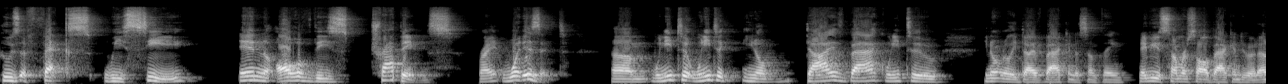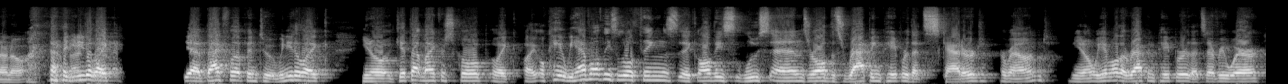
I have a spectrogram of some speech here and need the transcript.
whose effects we see in all of these trappings? Right? What is it? Um, we need to we need to you know dive back. We need to you don't really dive back into something. Maybe you somersault back into it. I don't know. you need to like yeah backflip into it. We need to like you know get that microscope like like okay we have all these little things like all these loose ends or all this wrapping paper that's scattered around you know we have all the wrapping paper that's everywhere.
